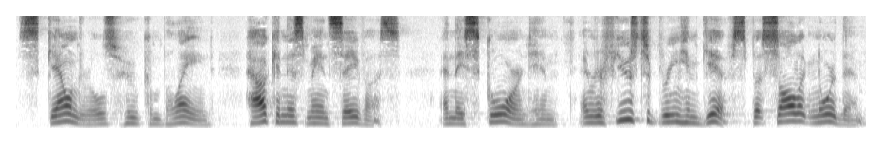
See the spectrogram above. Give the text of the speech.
scoundrels who complained, How can this man save us? And they scorned him and refused to bring him gifts. But Saul ignored them.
